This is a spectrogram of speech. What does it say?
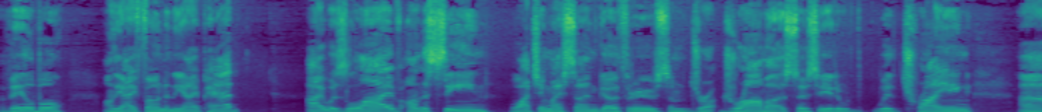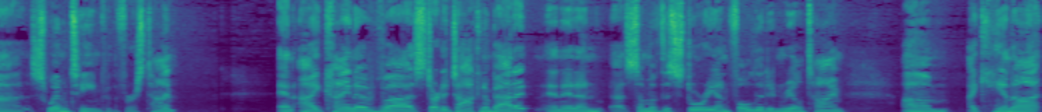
available on the iPhone and the iPad. I was live on the scene watching my son go through some dra- drama associated with, with trying uh, swim team for the first time and I kind of uh, started talking about it, and it un- uh, some of the story unfolded in real time. Um, I cannot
